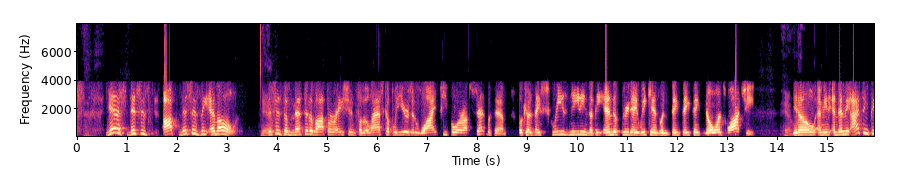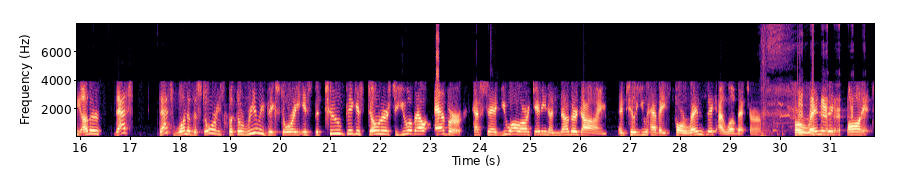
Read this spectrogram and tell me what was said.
yes. This is op- This is the mo. Yeah. This is the method of operation for the last couple of years and why people are upset with them because they squeeze meetings at the end of three day weekends when they, they think no one's watching. yeah. You know, I mean, and then the I think the other that's that's one of the stories, but the really big story is the two biggest donors to U of L ever have said you all aren't getting another dime until you have a forensic I love that term. Forensic audit.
